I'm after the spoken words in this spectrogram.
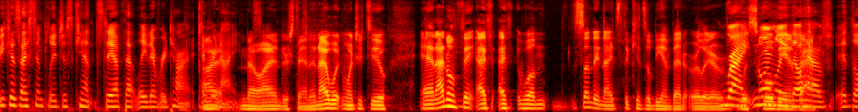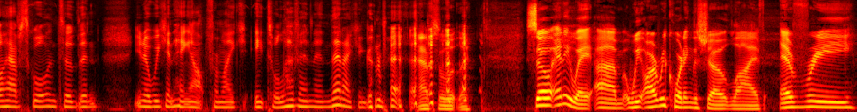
because I simply just can't stay up that late every time every I, night. No, I understand, and I wouldn't want you to. And I don't think I. I well, Sunday nights the kids will be in bed earlier. Right. Normally they'll back. have they'll have school, and so then, you know, we can hang out from like eight to eleven, and then I can go to bed. Absolutely. So anyway, um, we are recording the show live every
